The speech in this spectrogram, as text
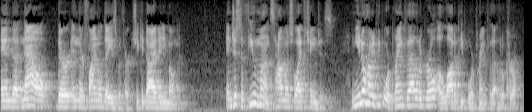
And uh, now they're in their final days with her. She could die at any moment. In just a few months, how much life changes. And you know how many people were praying for that little girl? A lot of people were praying for that little girl.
